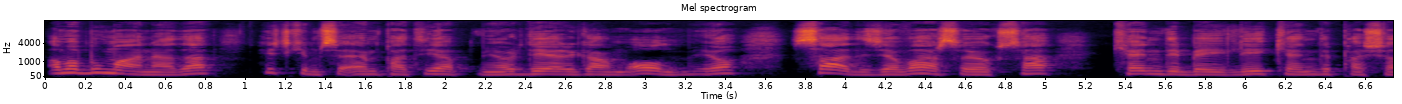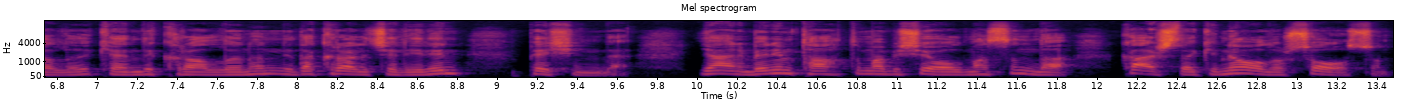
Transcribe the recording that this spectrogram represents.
Ama bu manada hiç kimse empati yapmıyor, diğer gam olmuyor. Sadece varsa yoksa kendi beyliği, kendi paşalığı, kendi krallığının ya da kraliçeliğinin peşinde. Yani benim tahtıma bir şey olmasın da karşıdaki ne olursa olsun.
